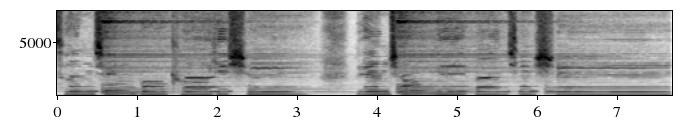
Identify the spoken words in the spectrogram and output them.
曾经不可一世，变成一般简史。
